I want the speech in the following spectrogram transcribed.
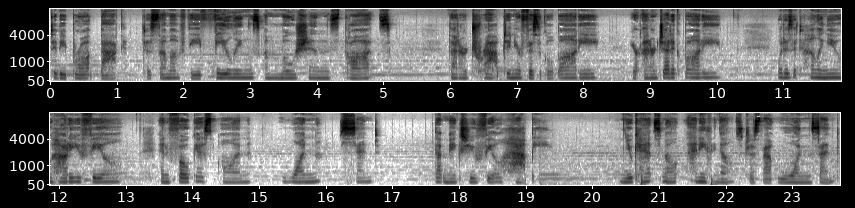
to be brought back to some of the feelings, emotions, thoughts that are trapped in your physical body, your energetic body. What is it telling you? How do you feel? And focus on one scent that makes you feel happy. You can't smell anything else, just that one scent.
